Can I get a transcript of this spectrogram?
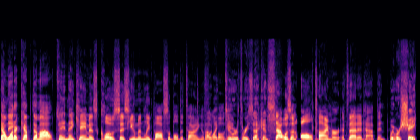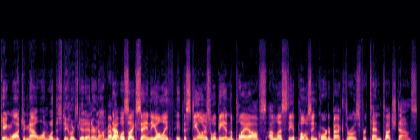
That would have kept them out. And they came as close as humanly possible to tying a About football like two game. or three seconds. that was an all timer if that had happened. we were shaking watching that one. Would the Steelers get in or not? remember That was like saying the only the Steelers will be in the playoffs unless the opposing quarterback throws for ten touchdowns,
